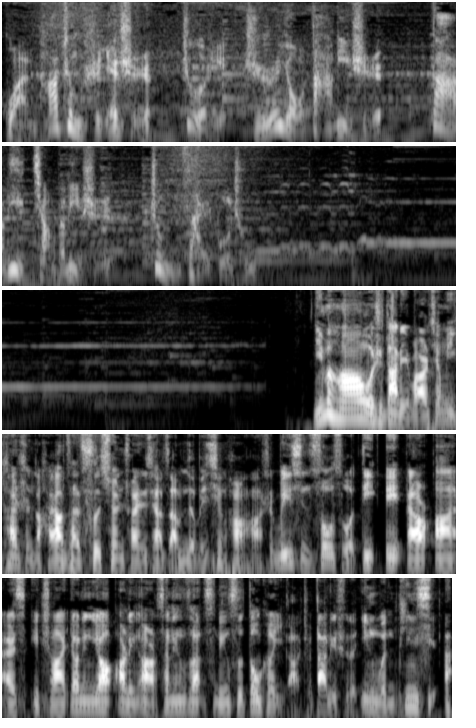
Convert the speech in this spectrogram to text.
管他正史野史，这里只有大历史，大力讲的历史正在播出。你们好，我是大力丸。节目一开始呢，还要再次宣传一下咱们的微信号哈，是微信搜索 d a l i s h i 幺零幺二零二三零三四零四都可以啊，就大历史的英文拼写啊，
